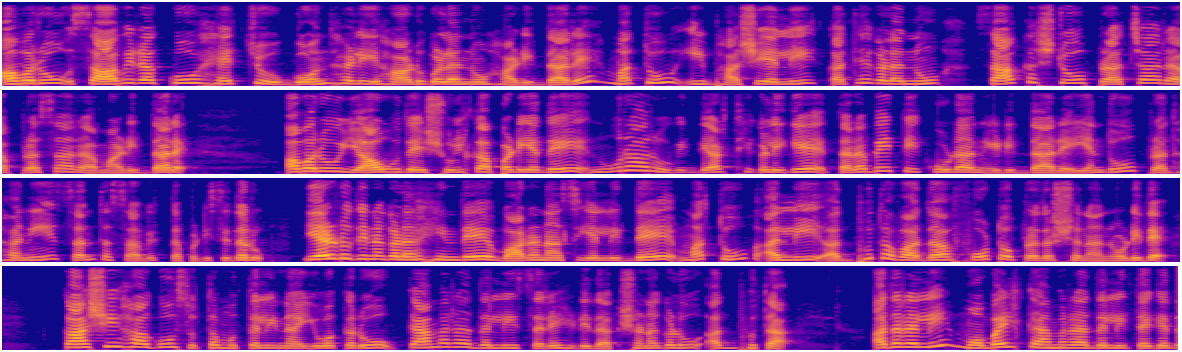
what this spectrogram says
ಅವರು ಸಾವಿರಕ್ಕೂ ಹೆಚ್ಚು ಗೋಂಧಳಿ ಹಾಡುಗಳನ್ನು ಹಾಡಿದ್ದಾರೆ ಮತ್ತು ಈ ಭಾಷೆಯಲ್ಲಿ ಕಥೆಗಳನ್ನು ಸಾಕಷ್ಟು ಪ್ರಚಾರ ಪ್ರಸಾರ ಮಾಡಿದ್ದಾರೆ. ಅವರು ಯಾವುದೇ ಶುಲ್ಕ ಪಡೆಯದೆ ನೂರಾರು ವಿದ್ಯಾರ್ಥಿಗಳಿಗೆ ತರಬೇತಿ ಕೂಡ ನೀಡಿದ್ದಾರೆ ಎಂದು ಪ್ರಧಾನಿ ಸಂತಸ ವ್ಯಕ್ತಪಡಿಸಿದರು. ಎರಡು ದಿನಗಳ ಹಿಂದೆ ವಾರಣಾಸಿಯಲ್ಲಿದ್ದೆ ಮತ್ತು ಅಲ್ಲಿ ಅದ್ಭುತವಾದ ಫೋಟೋ ಪ್ರದರ್ಶನ ನೋಡಿದೆ. ಕಾಶಿ ಹಾಗೂ ಸುತ್ತಮುತ್ತಲಿನ ಯುವಕರು ಕ್ಯಾಮೆರಾದಲ್ಲಿ ಸೆರೆ ಹಿಡಿದ ಕ್ಷಣಗಳು ಅದ್ಭುತ. ಅದರಲ್ಲಿ ಮೊಬೈಲ್ ಕ್ಯಾಮೆರಾದಲ್ಲಿ ತೆಗೆದ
